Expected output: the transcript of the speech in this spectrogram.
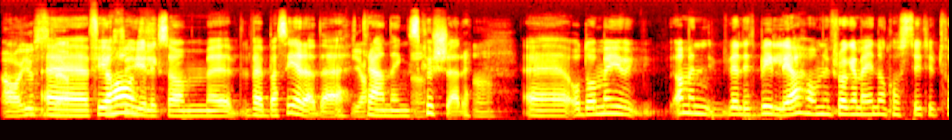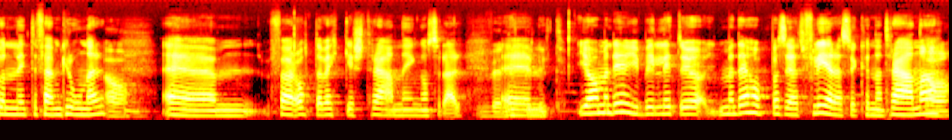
Ja, just det. Eh, för jag har ju Precis. liksom eh, webbaserade Ja. träningskurser. Eh, och de är ju ja, men väldigt billiga om ni frågar mig. De kostar ju typ 295 kronor. Ja, Ehm, för åtta veckors träning och sådär. väldigt Ehm, billigt. Ja, men det är ju billigt. Och jag, men det hoppas jag att flera ska kunna träna.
